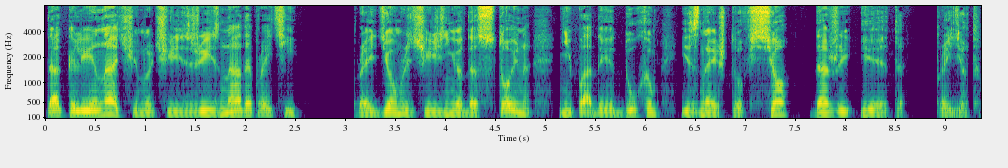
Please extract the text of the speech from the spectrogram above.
Так или иначе, но через жизнь надо пройти. Пройдем же через нее достойно, не падая духом и зная, что все, даже и это, пройдет.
